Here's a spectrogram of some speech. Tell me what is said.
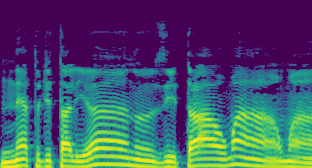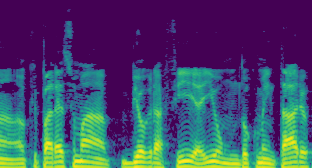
neto de italianos e tal, uma, uma o que parece uma biografia aí, um documentário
